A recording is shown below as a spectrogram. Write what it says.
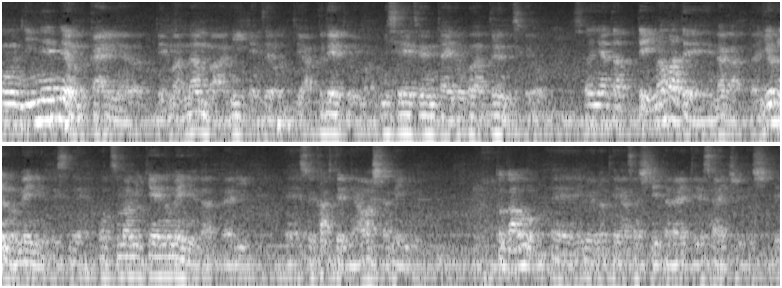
この2年目を迎えるにあたって、まあ、ナンバー2.0っていうアップデートを今店全体で行ってるんですけどそれにあたって今までなかった夜のメニューですね。おつまみ系のメニューだったり、えーそういうカクテルに合わせたメニューとかを、えーいろいろ提案させていただいている最中でして。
